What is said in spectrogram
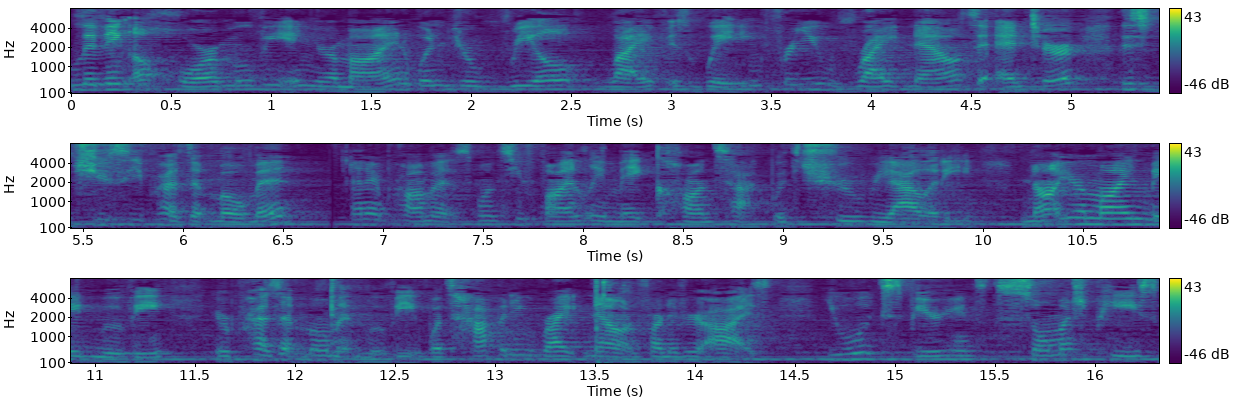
Living a horror movie in your mind when your real life is waiting for you right now to enter this juicy present moment. And I promise, once you finally make contact with true reality, not your mind made movie, your present moment movie, what's happening right now in front of your eyes, you will experience so much peace,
